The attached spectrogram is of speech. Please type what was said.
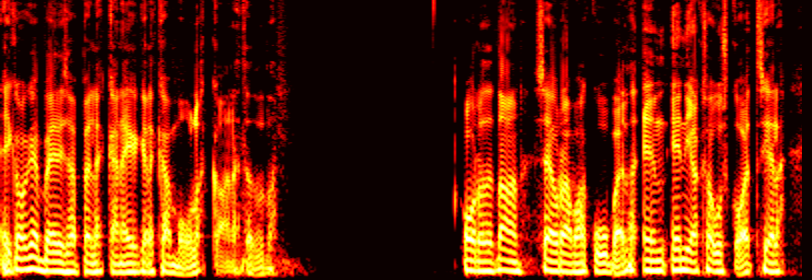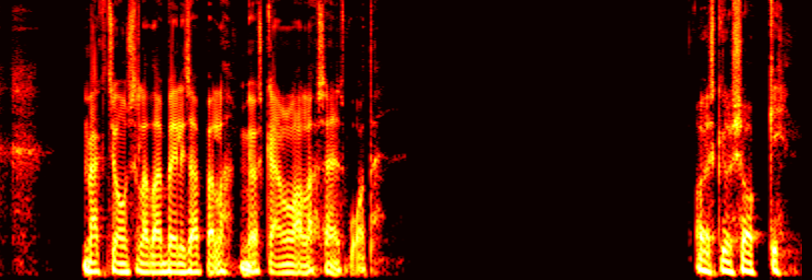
Eikä oikein Bailisapellekään eikä kellekään muullekaan. Että tota, odotetaan seuraavaa QBtä. En, en jaksa uskoa, että siellä Mac Jonesilla tai Zappella myöskään ollaan lähes ensi vuoteen. Olisi kyllä shokki.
